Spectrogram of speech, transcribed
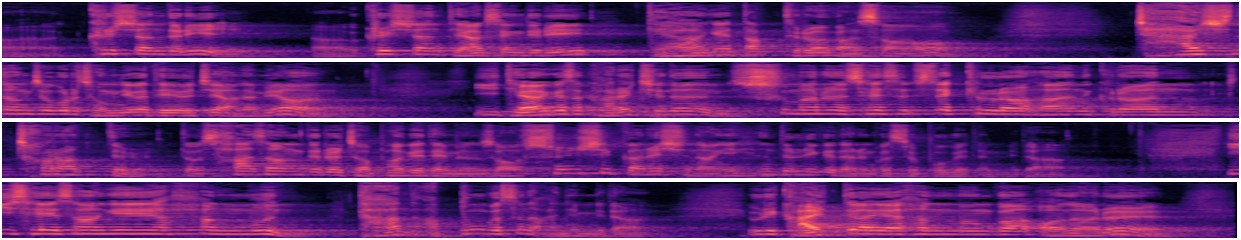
어, 크리스천들이 어, 크리스천 대학생들이 대학에 딱 들어가서 잘 신앙적으로 정리가 되어 있지 않으면 이 대학에서 가르치는 수많은 세큘러한 그런 철학들 또 사상들을 접하게 되면서 순식간에 신앙이 흔들리게 되는 것을 보게 됩니다. 이 세상의 학문 다 나쁜 것은 아닙니다. 우리 갈대아의 학문과 언어를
